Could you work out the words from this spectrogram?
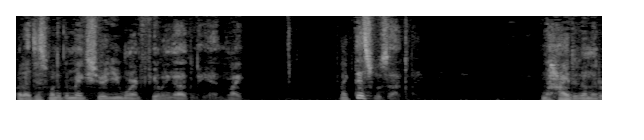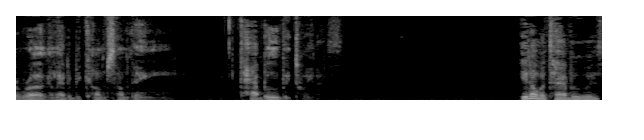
But I just wanted to make sure you weren't feeling ugly and like, like this was ugly. And hide it under the rug and let it become something taboo between. You know what taboo is?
